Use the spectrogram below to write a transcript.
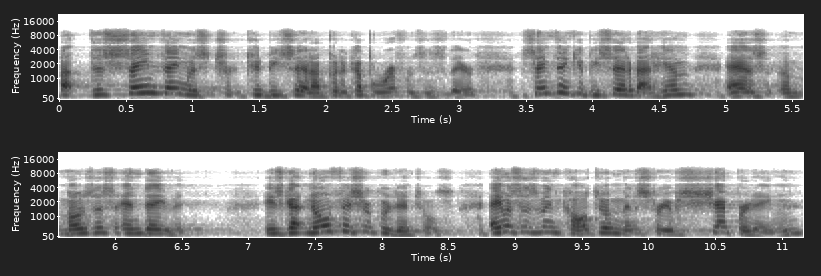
Uh, the same thing was tr- could be said. I put a couple references there. Same thing could be said about him as uh, Moses and David. He's got no official credentials. Amos has been called to a ministry of shepherding,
